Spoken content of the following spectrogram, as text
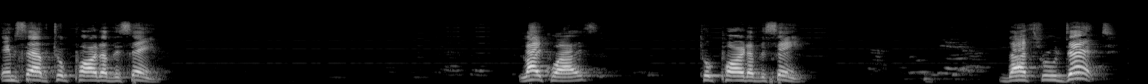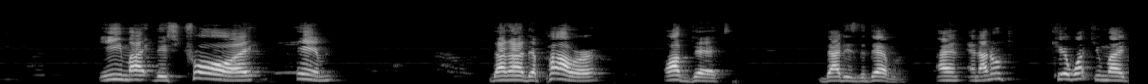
himself took part of the same. Likewise, took part of the same that through death he might destroy him that had the power of death, that is the devil. And, and I don't care what you might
